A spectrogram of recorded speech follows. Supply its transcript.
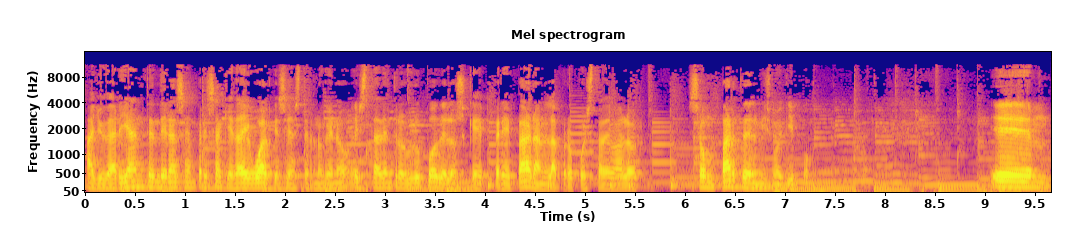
ayudaría a entender a esa empresa que da igual que sea externo que no, está dentro del grupo de los que preparan la propuesta de valor. Son parte del mismo equipo. Em,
